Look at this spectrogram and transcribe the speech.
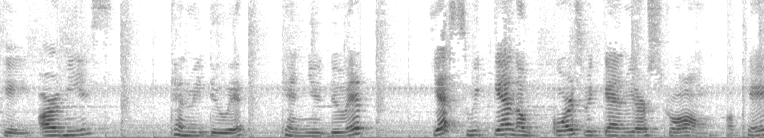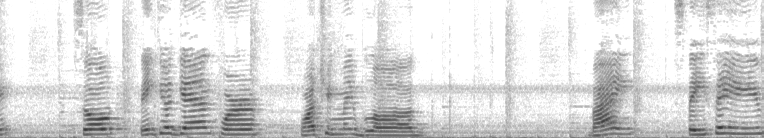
Okay, armies, can we do it? Can you do it? Yes, we can. Of course we can. We are strong. Okay? So, thank you again for watching my vlog. Bye! Stay safe!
